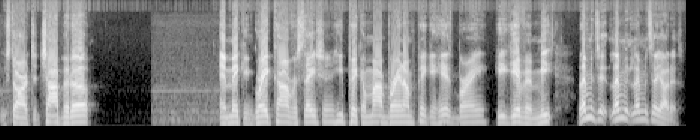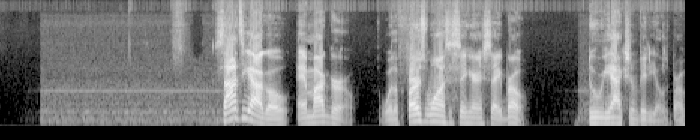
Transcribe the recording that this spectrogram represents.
we started to chop it up and making great conversation. He picking my brain, I'm picking his brain. He giving me let me t- let me let me tell y'all this. Santiago and my girl were the first ones to sit here and say, bro, do reaction videos, bro.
